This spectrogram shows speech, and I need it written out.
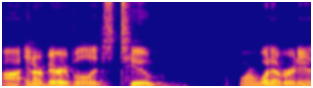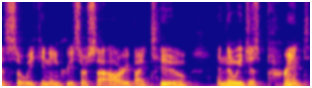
uh, in our variable, it's 2 or whatever it is, so we can increase our salary by 2. And then we just print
